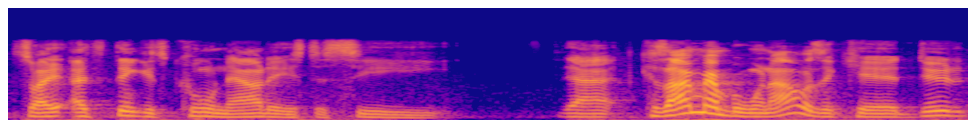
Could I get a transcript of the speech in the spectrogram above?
so I, I think it's cool nowadays to see that because I remember when I was a kid, dude.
